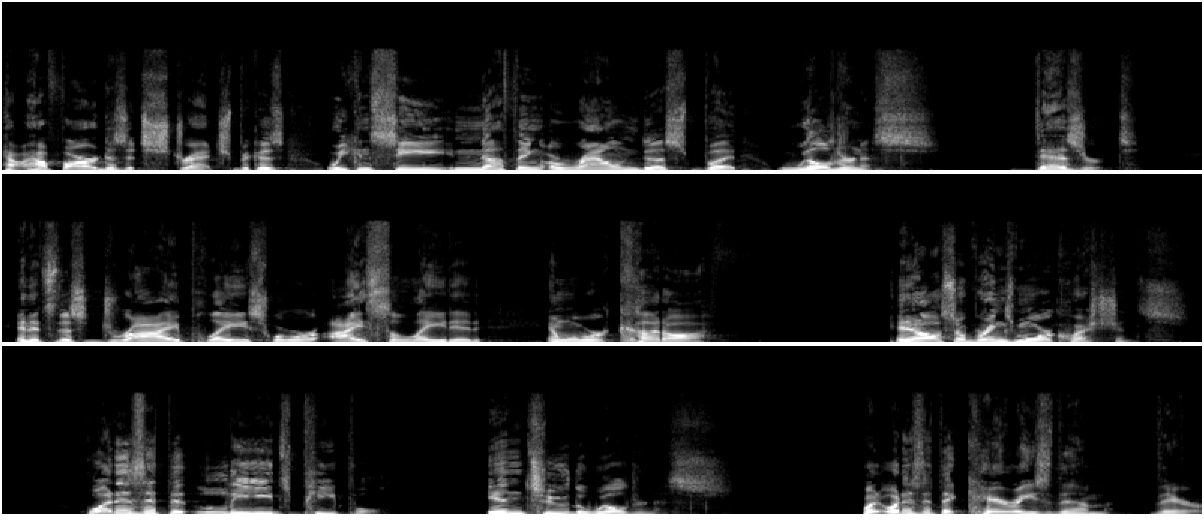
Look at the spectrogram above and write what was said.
How, how far does it stretch? Because we can see nothing around us but wilderness, desert. And it's this dry place where we're isolated and where we're cut off. And it also brings more questions. What is it that leads people into the wilderness? What, what is it that carries them there?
